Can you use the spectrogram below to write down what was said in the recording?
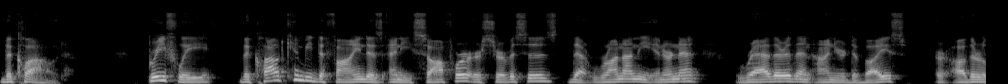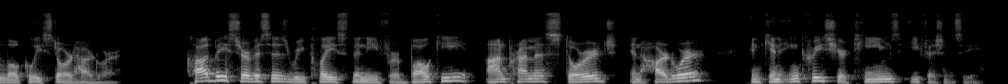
The cloud. Briefly, the cloud can be defined as any software or services that run on the internet rather than on your device or other locally stored hardware. Cloud-based services replace the need for bulky, on-premise storage and hardware and can increase your team's efficiency.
